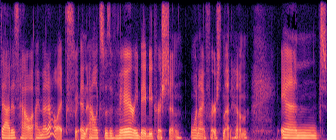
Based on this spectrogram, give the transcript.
that is how I met Alex. And Alex was a very baby Christian when I first met him. And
